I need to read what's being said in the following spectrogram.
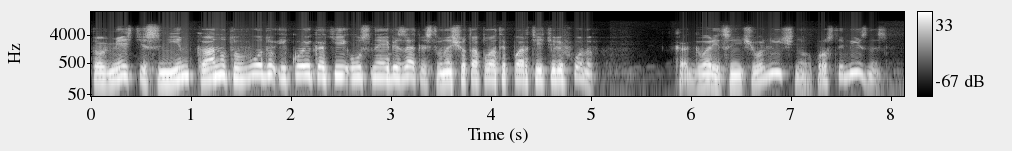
то вместе с ним канут в воду и кое-какие устные обязательства насчет оплаты партии телефонов. Как говорится, ничего личного, просто бизнес —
